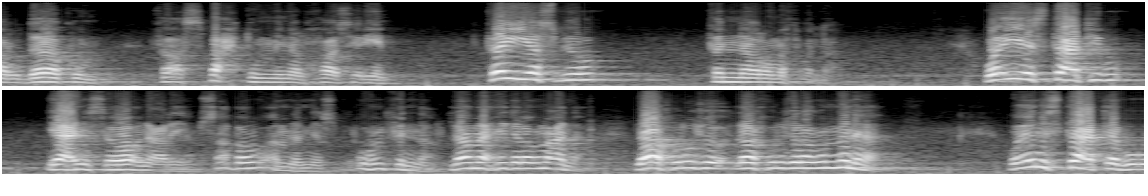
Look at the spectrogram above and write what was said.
أرداكم فأصبحتم من الخاسرين. فإن يصبروا فالنار مثوى لهم. وإن يستعتبوا يعني سواء عليهم صبروا أم لم يصبروا وهم في النار لا محيد لهم عنها لا خروج, لا خروج لهم منها. وإن استعتبوا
